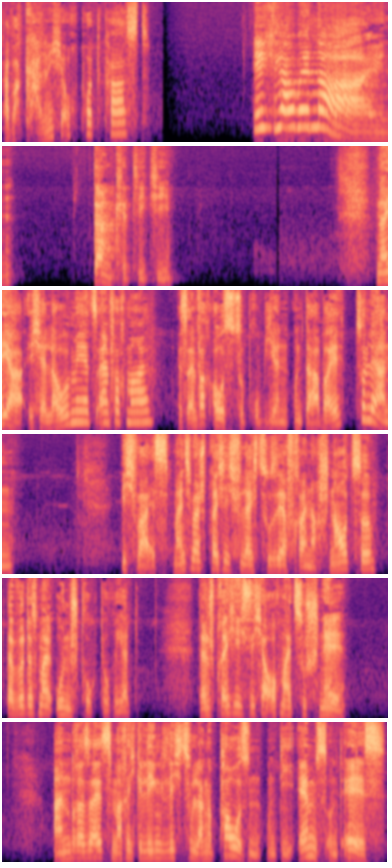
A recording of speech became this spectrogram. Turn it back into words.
Aber kann ich auch Podcast? Ich glaube nein. Danke, Tiki. Naja, ich erlaube mir jetzt einfach mal, es einfach auszuprobieren und dabei zu lernen. Ich weiß, manchmal spreche ich vielleicht zu sehr frei nach Schnauze, da wird es mal unstrukturiert. Dann spreche ich sicher auch mal zu schnell. Andererseits mache ich gelegentlich zu lange Pausen und die Ms und Äs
